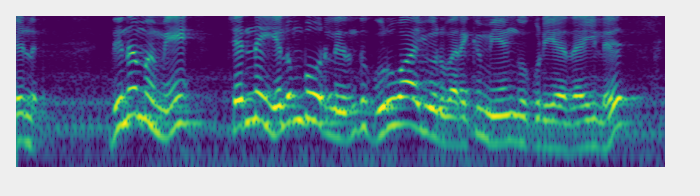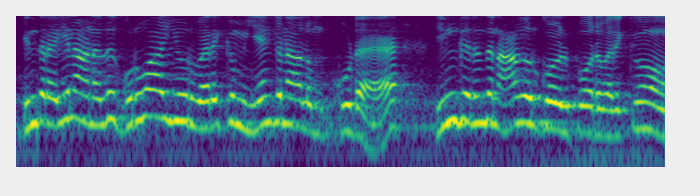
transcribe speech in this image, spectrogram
ஏழு. தினமுமே சென்னை எழும்பூரிலிருந்து குருவாயூர் வரைக்கும் இயங்கக்கூடிய ரயில். இந்த ரயிலானது குருவாயூர் வரைக்கும் இயங்கினாலும் கூட இங்கிருந்து நாகர்கோவில் போகிற வரைக்கும்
